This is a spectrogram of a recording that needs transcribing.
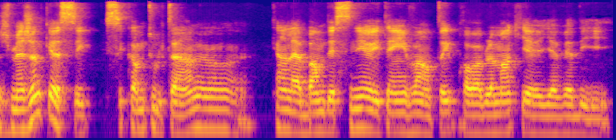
J'imagine que c'est c'est comme tout le temps. Là. Quand la bande dessinée a été inventée, probablement qu'il y avait des,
